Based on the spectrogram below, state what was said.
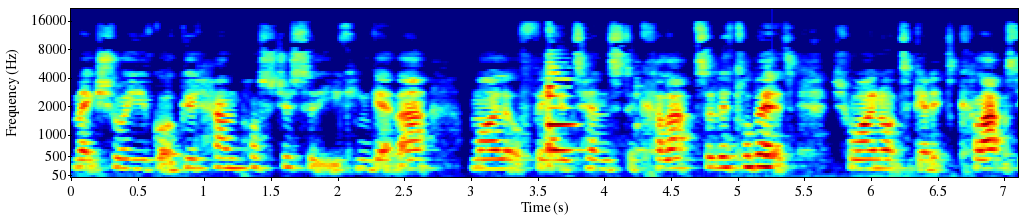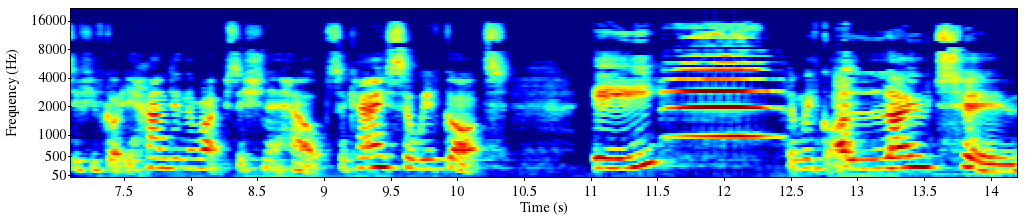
Make sure you've got a good hand posture so that you can get that. My little finger tends to collapse a little bit. Try not to get it to collapse. If you've got your hand in the right position, it helps. Okay, so we've got E, then we've got a low two.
